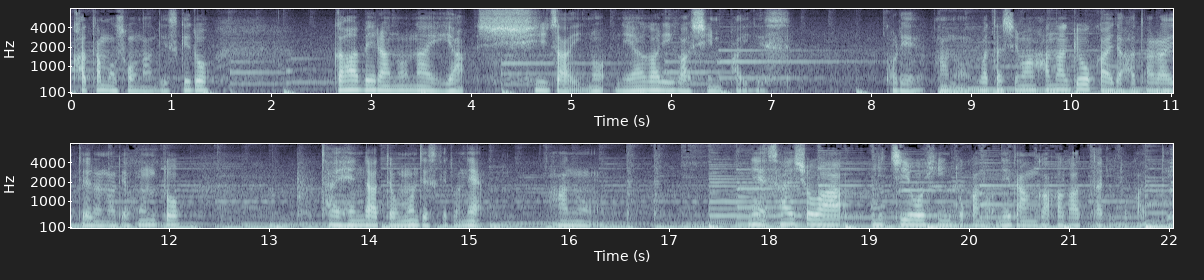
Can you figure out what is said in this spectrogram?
方もそうなんですけどガーベラの苗や資材の値上がりが心配です。これあの私は花業界で働いてるので本当大変だって思うんですけどね。あのね最初は日用品とかの値段が上がったりとかってい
